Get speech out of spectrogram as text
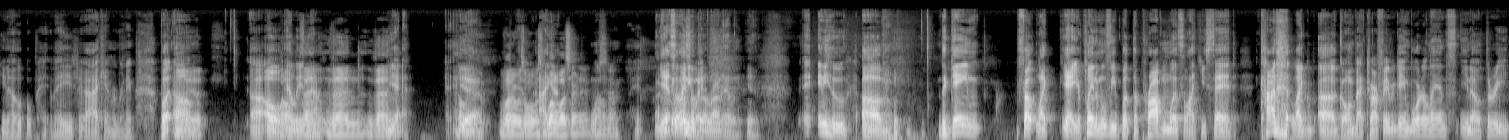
You know, Pa- Page. I can't remember her name, but um, Elliot. uh, oh, Well, Elliot then, now. then then Yeah, Elliot? Yeah. What was what was I what got- was her name? I what's don't know. her- I Yeah. think it So was anyway, around Ellie, yeah. A- anywho, um, the game felt like yeah, you're playing a movie, but the problem was like you said, kind of like uh, going back to our favorite game, Borderlands. You know, three.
